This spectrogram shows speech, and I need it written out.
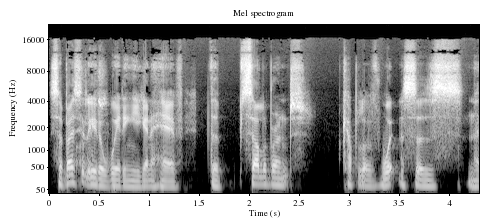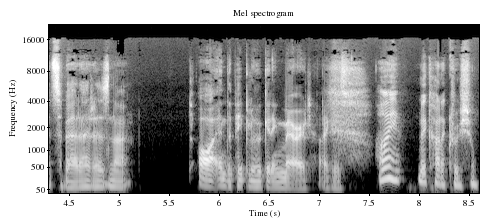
So basically, at a wedding, you're going to have the celebrant, a couple of witnesses, and that's about it, isn't it? Oh, and the people who are getting married, I guess. Oh, yeah, they're kind of crucial.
